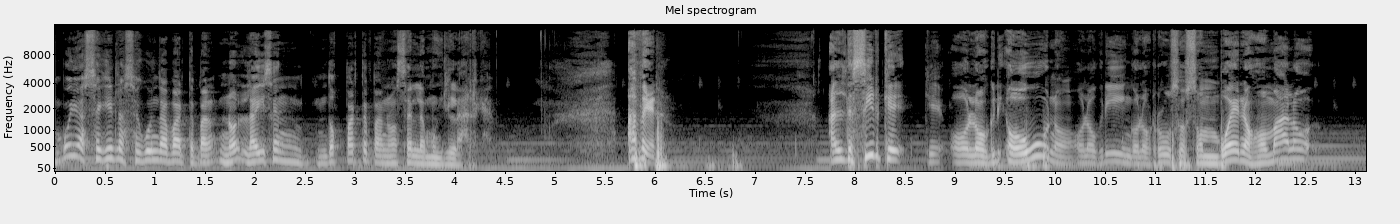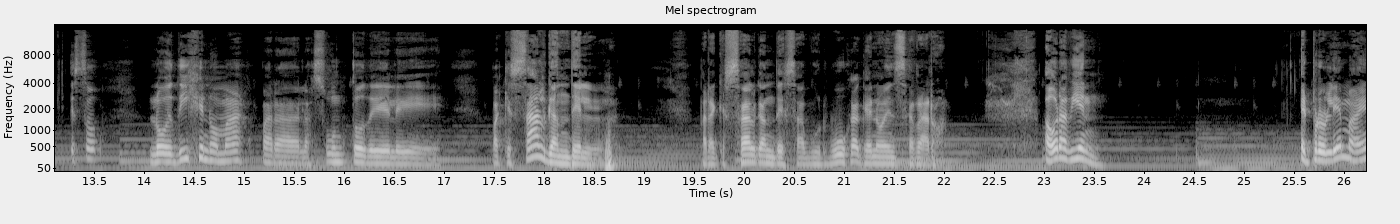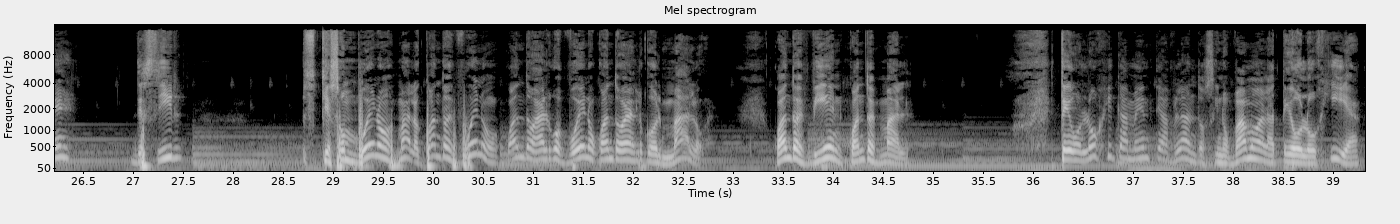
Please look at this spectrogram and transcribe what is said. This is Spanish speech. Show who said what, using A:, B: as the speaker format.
A: Voy a seguir la segunda parte. La hice en dos partes para no hacerla muy larga. A ver, al decir que, o, los, o uno, o los gringos, los rusos son buenos o malos, eso lo dije nomás para el asunto del... para que salgan del... para que salgan de esa burbuja que nos encerraron. Ahora bien, el problema es decir que son buenos o malos. ¿Cuándo es bueno? ¿Cuándo es algo bueno? ¿Cuándo es algo malo? ¿Cuándo es bien? ¿Cuándo es mal? Teológicamente hablando, si nos vamos a la teología,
